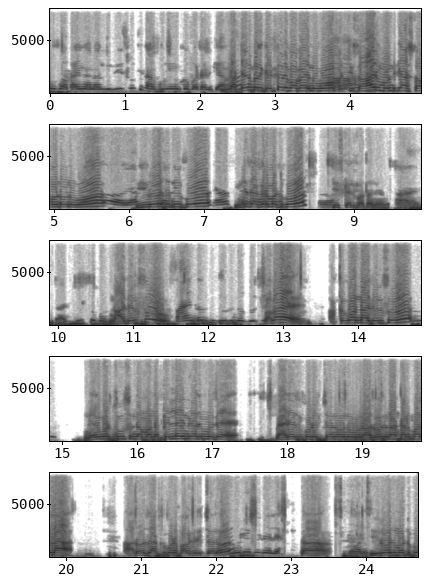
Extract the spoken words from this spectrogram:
ఇంకొక ఆయన నలుగురు తీసుకొచ్చి నా గురి ఇంకోపడానికి నువ్వు అట్టని బలి గెట్టాడు బాబాయ్ నువ్వు ప్రతిసారి మొండికేస్తా ఉండవు నువ్వు. ఈ రోజు నీకు ఇంటి దగ్గర మట్టుకు తీసుకెళ్ళిపోతా నేను. నాకు తెలుసు. సాయంకాలం బాబాయ్ అక్క కూడా నాకు తెలుసు. నేను కూడా చూస్తున్నా మొన్న పెళ్ళి అయింది కదా మీదే. మ్యారేజ్ కూడా ఇచ్చాను నువ్వు ఆ రోజు నాకు కనపడలా. ఆ రోజు అక్క కూడా పలకరించాను. ఈ రోజు మట్టుకు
